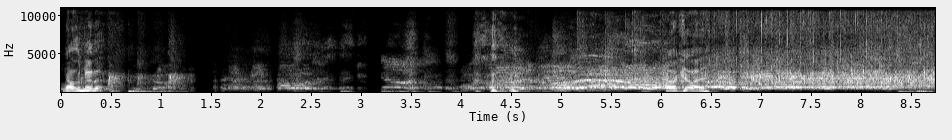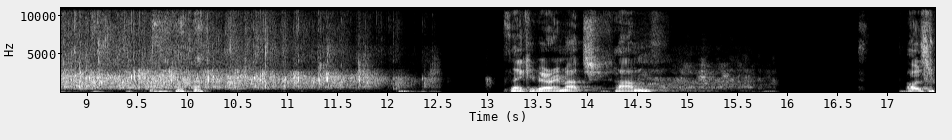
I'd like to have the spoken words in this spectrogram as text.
Another minute? okay. Thank you very much. Um, I was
